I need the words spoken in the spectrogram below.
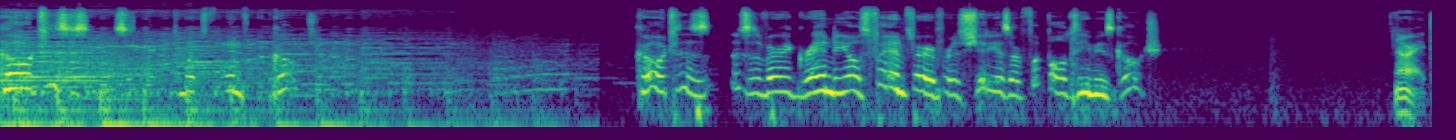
Coach, this is, this is too much fun Coach. Coach, this is, this is a very grandiose fanfare for as shitty as our football team is, Coach. All right.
